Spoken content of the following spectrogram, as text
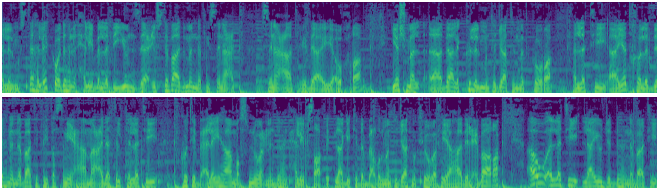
للمستهلك ودهن الحليب الذي ينزع يستفاد منه في صناعة صناعات غذائية أخرى. يشمل ذلك كل المنتجات المذكورة التي يدخل الدهن النباتي في تصنيعها ما عدا تلك التي كتب عليها مصنوع من دهن حليب صافي. تلاقي كذا بعض المنتجات مكتوبة فيها هذه العبارة أو التي لا يوجد دهن نباتي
